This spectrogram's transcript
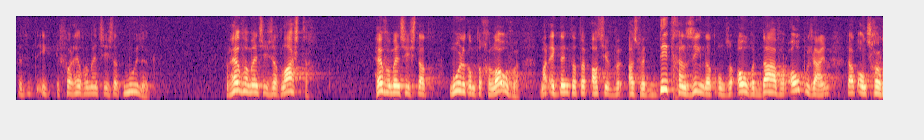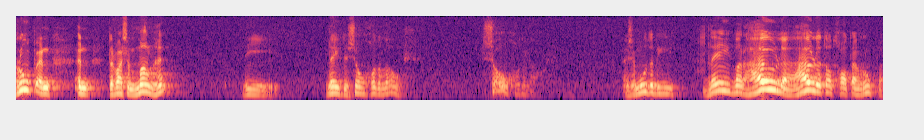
Dat, voor heel veel mensen is dat moeilijk. Voor heel veel mensen is dat lastig. Heel veel mensen is dat moeilijk om te geloven. Maar ik denk dat er, als, je, als we dit gaan zien, dat onze ogen daarvoor open zijn, dat ons geroep en, en er was een man, hè, die leefde zo goddeloos. Zo goddeloos. En zijn moeder die bleef maar huilen, huilen tot God en roepen.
